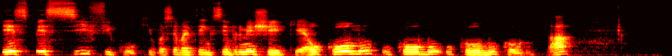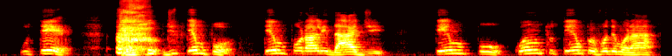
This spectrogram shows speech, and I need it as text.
específico que você vai ter que sempre mexer, que é o como, o como, o como, o como, tá? O T de tempo, temporalidade, tempo, quanto tempo eu vou demorar,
